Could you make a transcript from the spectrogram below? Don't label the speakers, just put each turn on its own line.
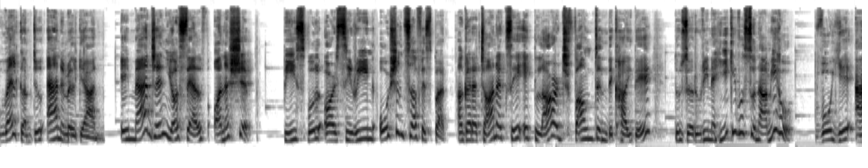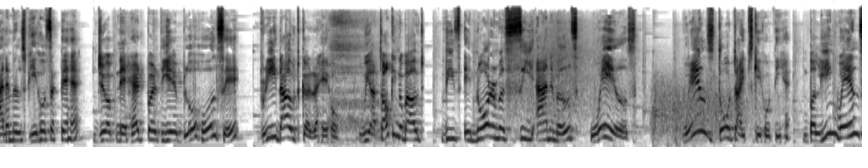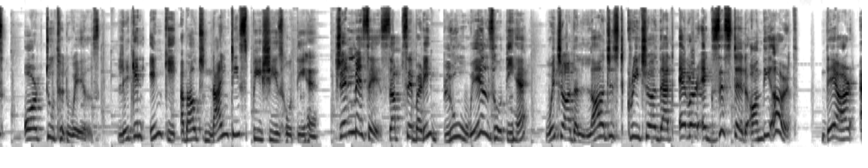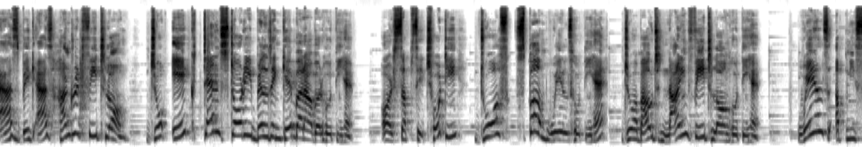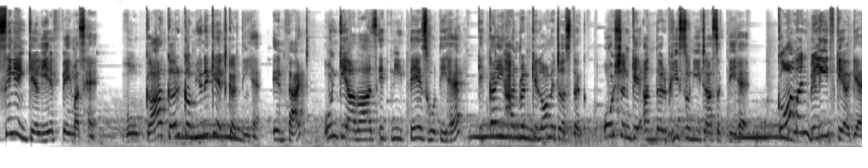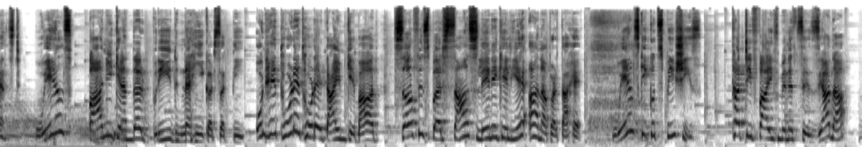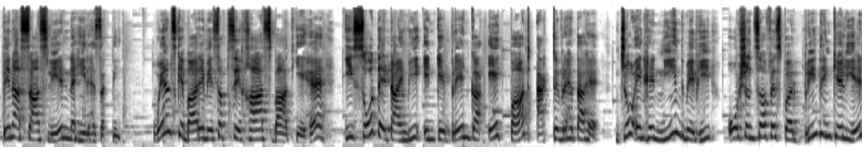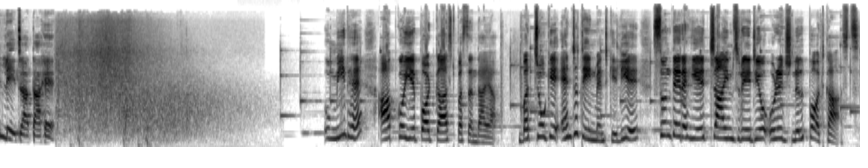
Welcome to Animal Gyan. Imagine yourself on a ship. Peaceful और serene ocean surface पर अगर अचानक से एक लार्ज फाउंटेन दिखाई दे तो ज़रूरी नहीं कि वो सुनामी हो वो ये एनिमल्स भी हो सकते हैं, जो अपने हेड पर दिए ब्लो होल से ब्रीद आउट कर रहे हो we are talking about these enormous sea animals whales. Whales दो टाइप्स की होती हैं बलीन whales और टूथड whales. लेकिन इनकी अबाउट 90 स्पीशीज होती हैं जिनमें से सबसे बड़ी ब्लू whales होती हैं which are the largest creature that ever existed on the earth. They are as big as 100 feet long, जो एक 10 स्टोरी बिल्डिंग के बराबर होती हैं और सबसे छोटी ड्वार्फ स्पर्म वेल्स होती हैं जो अबाउट 9 फीट लॉन्ग होती हैं वेल्स अपनी सिंगिंग के लिए फ़ेमस हैं। वो गाकर कम्युनिकेट करती हैं। इनफैक्ट उनकी आवाज़ इतनी तेज होती है कि कई हंड्रेड किलोमीटर्स तक ओशन के अंदर भी सुनी जा सकती है। कॉमन बिलीफ के अगेंस्ट वेल्स पानी के अंदर ब्रीद नहीं कर सकती। उन्हें थोड़े थोड़े टाइम के बाद सरफेस पर सांस लेने के लिए आना पड़ता है। वेल्स की कुछ स्पीशीज 35 मिनट से ज़्यादा बिना सांस लिए नहीं रह सकती। वेल्स के बारे में सबसे खास बात यह है कि सोते टाइम भी इनके ब्रेन का एक पार्ट एक्टिव रहता है, जो इन्हें नींद में भी ओशन सरफेस पर ब्रीदिंग के लिए ले जाता है।
उम्मीद है आपको ये पॉडकास्ट पसंद आया। बच्चों के एंटरटेनमेंट के लिए सुनते रहिए टाइम्स रेडियो ओरिजिनल पॉडकास्ट्स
